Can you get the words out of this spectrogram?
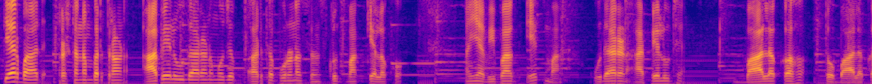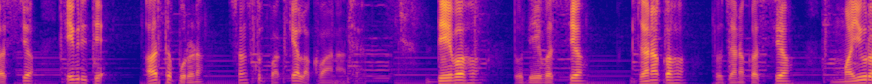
ત્યારબાદ પ્રશ્ન નંબર ત્રણ, આપેલ ઉદાહરણ મુજબ અર્થપૂર્ણ સંસ્કૃત વાક્ય લખો. અહીંયા વિભાગ એકમાં ઉદાહરણ આપેલું છે. બાલક તો બાલકસ્ય એવી રીતે અર્થપૂર્ણ સંસ્કૃત વાક્ય લખવાના છે. દેવ તો દેવસ્ય જનક તો જનકસ્ય મયુર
